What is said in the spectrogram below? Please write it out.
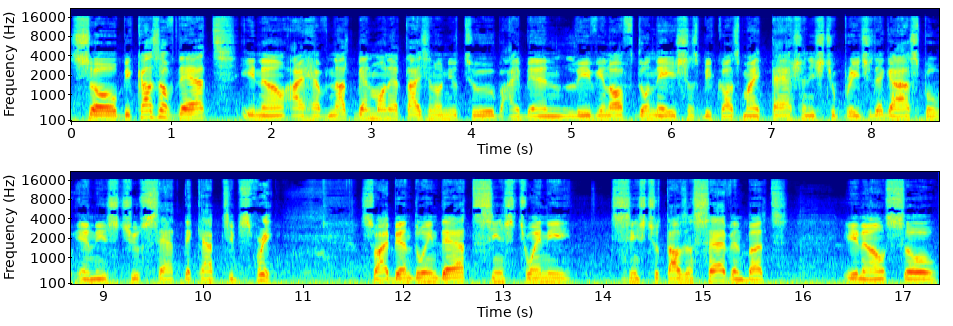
So because of that, you know, I have not been monetizing on YouTube. I've been living off donations because my passion is to preach the gospel and is to set the captives free. So I've been doing that since 20, since 2007, but you know, so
